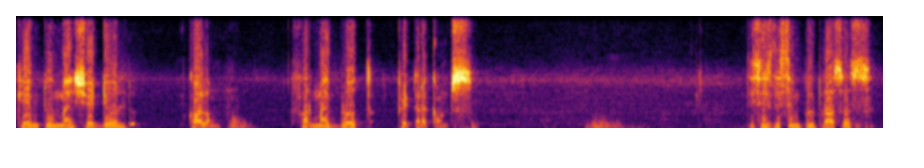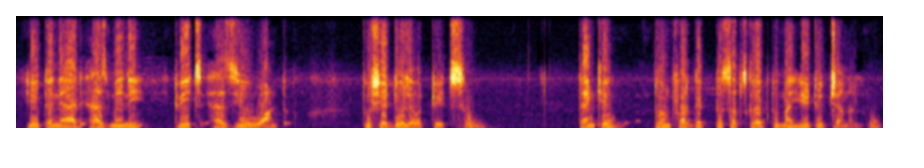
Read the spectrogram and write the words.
came to my scheduled column for my both Twitter accounts. This is the simple process. You can add as many tweets as you want to schedule your tweets. Thank you. Don't forget to subscribe to my YouTube channel.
